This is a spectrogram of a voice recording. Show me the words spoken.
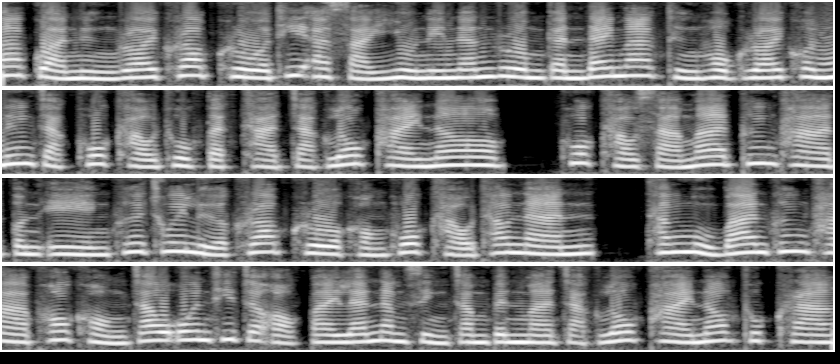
มากกว่า 100 ครอบครัวที่อาศัยอยู่ในนั้นรวมกันได้มากถึง 600 คนเนื่องจากพวกเขาถูกตัดขาดจากโลกภายนอก พวกเขาสามารถพึ่งพาตนเองเพื่อช่วยเหลือครอบครัวของพวกเขาเท่านั้น ทั้งหมู่บ้านพึ่งพาพ่อของเจ้าอ้วนที่จะออกไปและนำสิ่งจำเป็นมาจากโลกภายนอกทุกครั้ง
